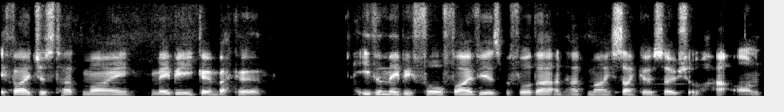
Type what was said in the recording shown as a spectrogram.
if I just had my maybe going back a even maybe four or five years before that and had my psychosocial hat on,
